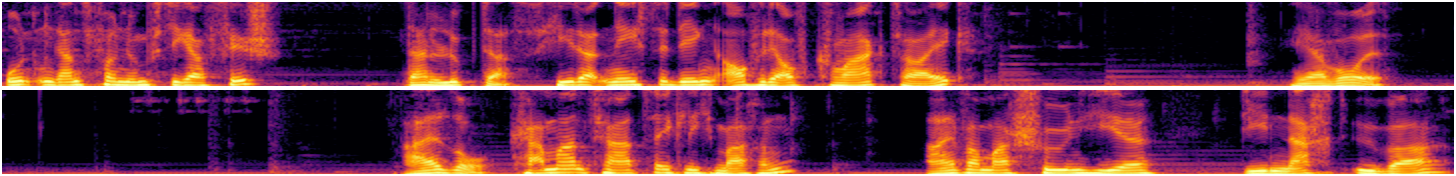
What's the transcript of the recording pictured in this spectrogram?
und ein ganz vernünftiger Fisch. Dann lübt das. Hier das nächste Ding, auch wieder auf Quarkteig. Jawohl. Also, kann man tatsächlich machen einfach mal schön hier die Nacht über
